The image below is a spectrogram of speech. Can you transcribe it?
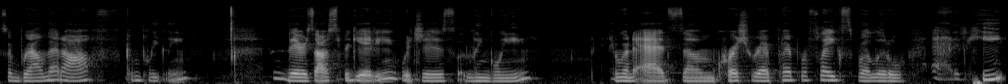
So brown that off completely. There's our spaghetti, which is linguine. And we're going to add some crushed red pepper flakes for a little added heat.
